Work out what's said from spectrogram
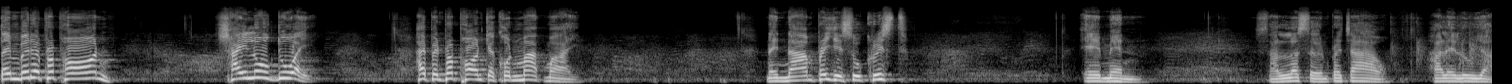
เต็มไปด้วยพระพร ใช้ลูกด้วย ให้เป็นพระพรแก่คนมากมาย ในนามพระเยซูคริสต์เอเมนสรรเสริญพระเจ้า ฮาเลลูยา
